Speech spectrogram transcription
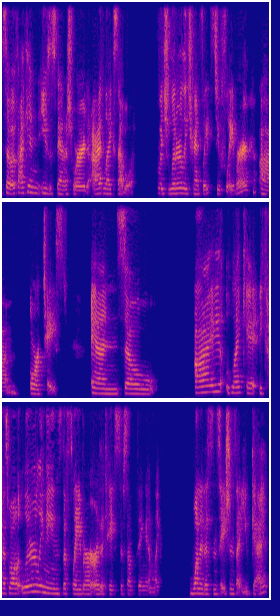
So if I can use a Spanish word, I'd like sabor, which literally translates to flavor um, or taste. And so I like it because while it literally means the flavor or the taste of something and like one of the sensations that you get,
